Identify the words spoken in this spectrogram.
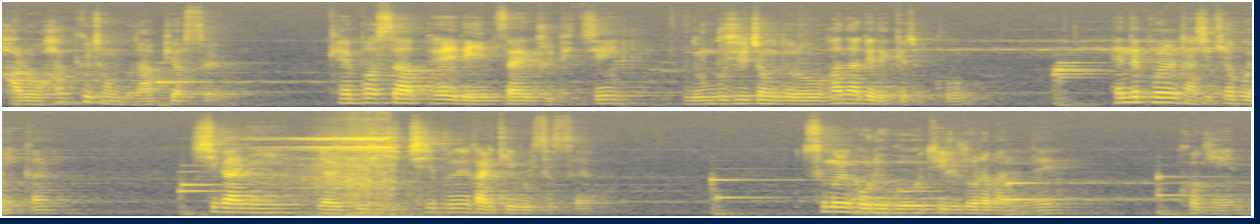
바로 학교 정문 앞이었어요. 캠퍼스 앞에 네임사인 불빛이 눈부실 정도로 환하게 느껴졌고 핸드폰을 다시 켜보니까 시간이 12시 17분을 가리키고 있었어요. 숨을 고르고 뒤를 돌아봤는데 거기엔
